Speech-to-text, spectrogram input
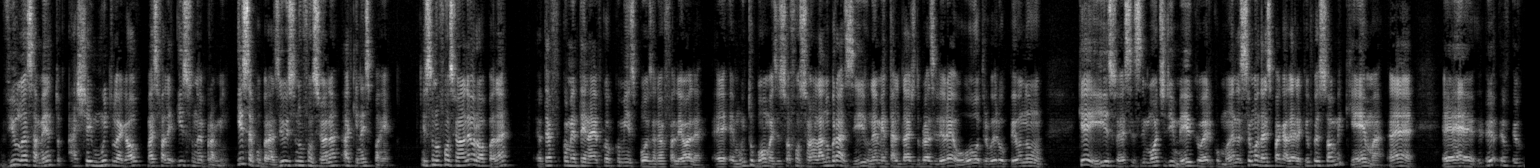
vi o lançamento, achei muito legal, mas falei, isso não é para mim. Isso é para o Brasil, isso não funciona aqui na Espanha. Isso não funciona na Europa, né? Eu até comentei na época com minha esposa, né? Eu falei, olha, é, é muito bom, mas isso só funciona lá no Brasil, né? A mentalidade do brasileiro é outra, o europeu não... Que é isso, esse, esse monte de e-mail que o Érico manda, se eu mandar isso pra galera aqui, o pessoal me queima, né? É, eu, eu, eu,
